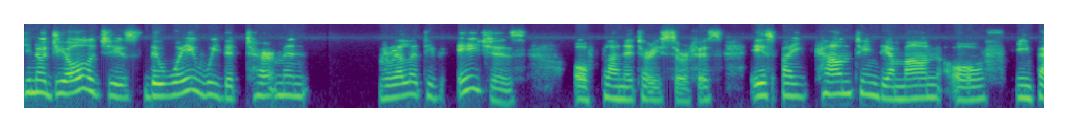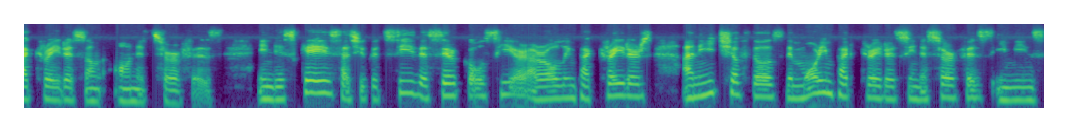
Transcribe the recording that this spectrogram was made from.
you know, geologists, the way we determine relative ages of planetary surface is by counting the amount of impact craters on, on its surface. In this case, as you could see, the circles here are all impact craters, and each of those, the more impact craters in a surface, it means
